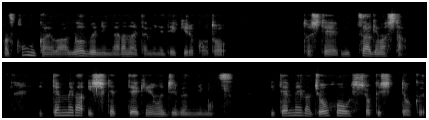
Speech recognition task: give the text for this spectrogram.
まず今回は養分にならないためにできることとして3つ挙げました。1点目が意思決定権を自分に持つ。2点目が情報を取得知っておく。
